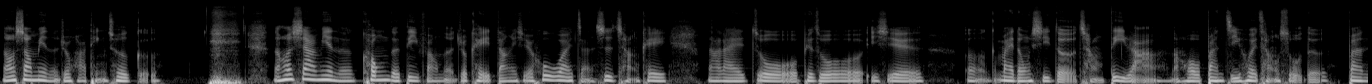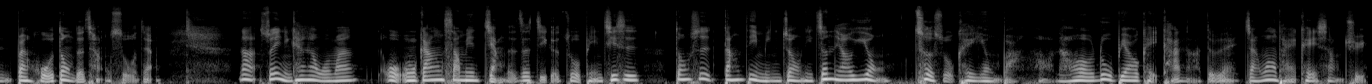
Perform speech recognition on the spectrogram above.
然后上面呢就画停车格，然后下面呢空的地方呢就可以当一些户外展示场，可以拿来做，比如说一些呃卖东西的场地啦，然后办集会场所的、办办活动的场所这样。那所以你看看我们。我我刚刚上面讲的这几个作品，其实都是当地民众，你真的要用厕所可以用吧？好，然后路标可以看啊，对不对？展望台可以上去，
